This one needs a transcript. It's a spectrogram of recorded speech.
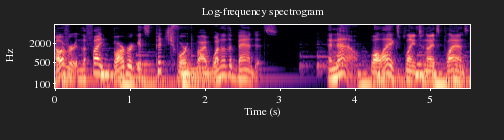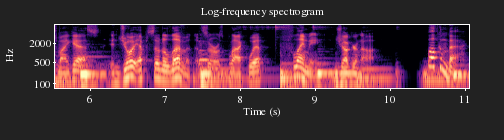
However, in the fight, Barbara gets pitchforked by one of the bandits. And now, while I explain tonight's plans to my guests, enjoy episode 11 of Zorro's Black Whip, Flaming Juggernaut. Welcome back!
